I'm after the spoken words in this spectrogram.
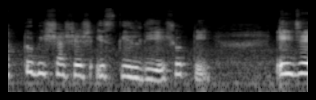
আত্মবিশ্বাসের স্কিল দিয়ে, সত্যি। এই যে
